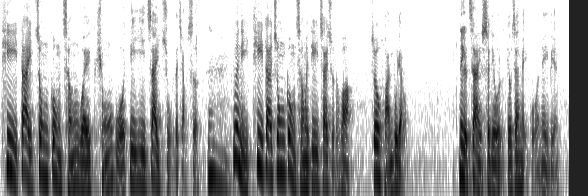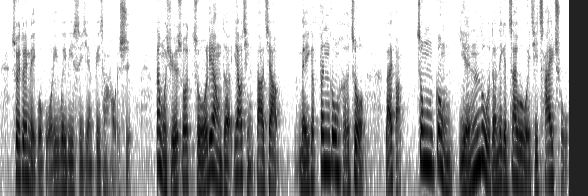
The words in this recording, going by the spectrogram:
替代中共成为穷国第一债主的角色。嗯，因为你替代中共成为第一债主的话，最后还不了，那个债是留留在美国那边。所以对美国国力未必是一件非常好的事，但我觉得说酌量的邀请大家每一个分工合作，来把中共沿路的那个债务危机拆除，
